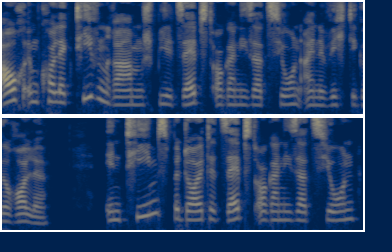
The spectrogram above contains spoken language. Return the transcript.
Auch im kollektiven Rahmen spielt Selbstorganisation eine wichtige Rolle. In Teams bedeutet Selbstorganisation,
